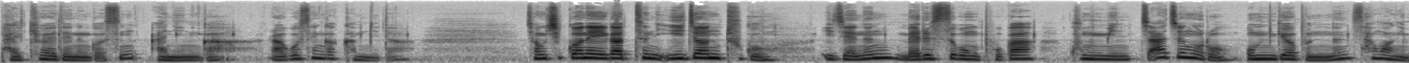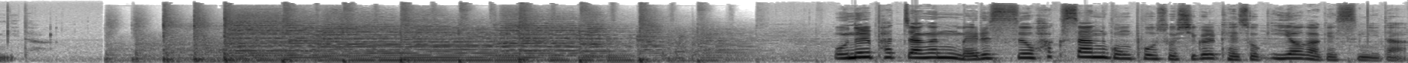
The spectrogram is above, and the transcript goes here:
밝혀야 되는 것은 아닌가라고 생각합니다. 정치권의 이 같은 이전 투구 이제는 메르스 공포가 국민 짜증으로 옮겨붙는 상황입니다. 오늘 팟장은 메르스 확산 공포 소식을 계속 이어가겠습니다.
